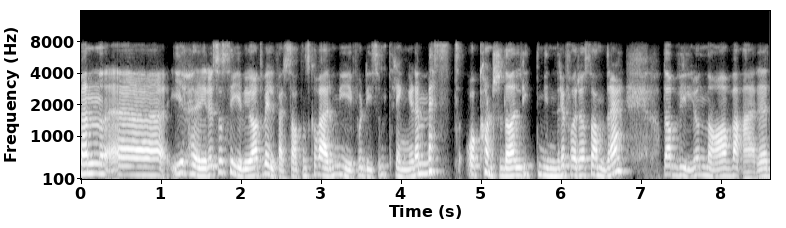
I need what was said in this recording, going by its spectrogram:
Men eh, i Høyre så sier vi jo at velferdsstaten skal være mye for de som trenger det mest, og kanskje da litt mindre for oss andre. Da vil jo Nav være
